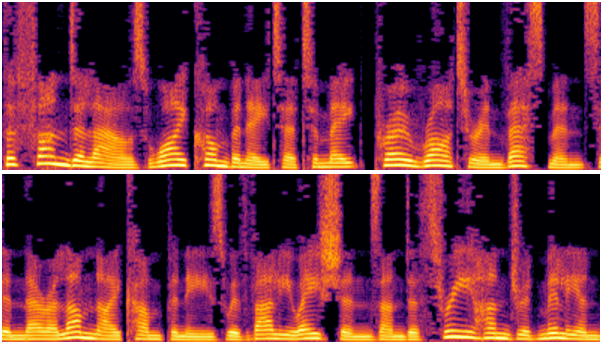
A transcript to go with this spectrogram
The fund allows Y Combinator to make pro rata investments in their alumni companies with valuations under $300 million.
